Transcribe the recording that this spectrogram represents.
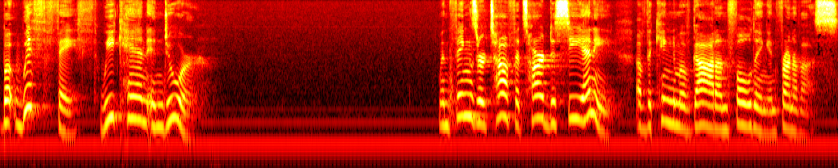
But with faith, we can endure. When things are tough, it's hard to see any of the kingdom of God unfolding in front of us.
